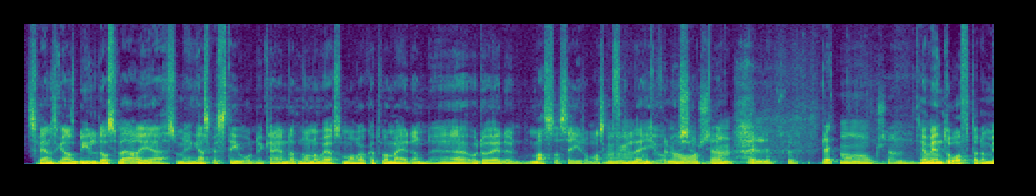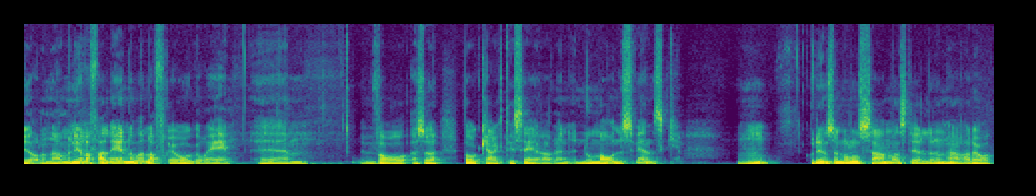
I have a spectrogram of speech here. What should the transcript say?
Svenskarnas bild av Sverige som är ganska stor. Det kan hända att någon av er som har råkat vara med den eh, och då är det en massa sidor man ska mm, fylla i. för några år sedan, eller för rätt många år sedan. Jag vet inte hur ofta de gör den här men i alla fall en av alla frågor är eh, vad, alltså, vad karaktäriserar en normal svensk? Mm. Och den så när de sammanställde den här då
